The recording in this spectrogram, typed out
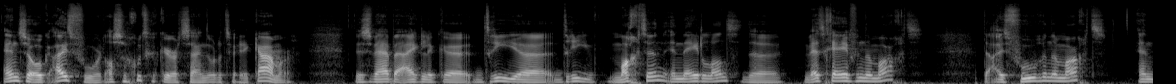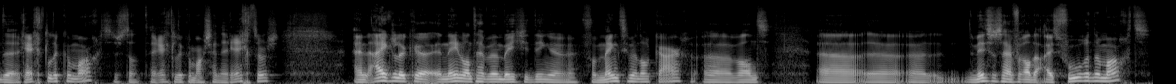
en ze ook uitvoert als ze goedgekeurd zijn door de Tweede Kamer. Dus we hebben eigenlijk uh, drie, uh, drie machten in Nederland. De wetgevende macht, de uitvoerende macht en de rechterlijke macht. Dus dat, de rechterlijke macht zijn de rechters. En eigenlijk uh, in Nederland hebben we een beetje dingen vermengd met elkaar. want de ministers zijn vooral de uitvoerende macht.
